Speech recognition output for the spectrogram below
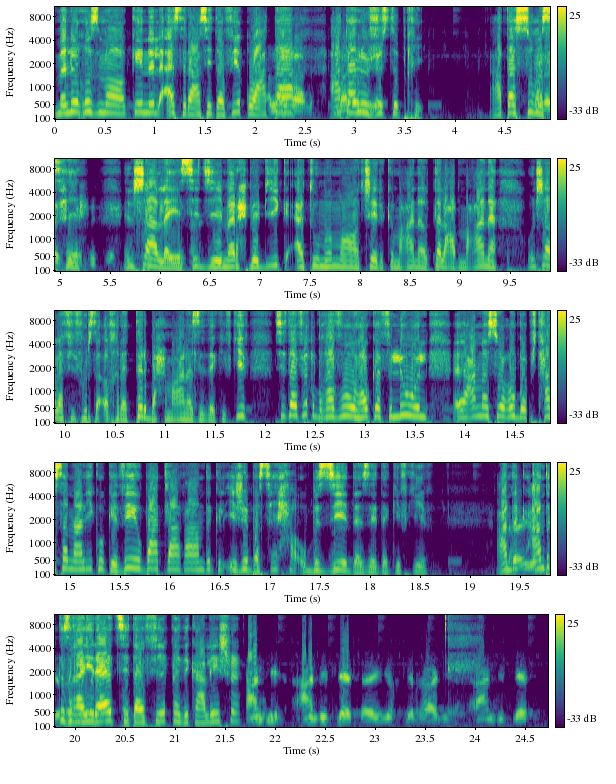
malheureusement كان الأسرع سي توفيق وعطى عطى له juste prix عطى السوم صحيح إن شاء الله يا سيدي مرحبا بيك. à tout moment تشارك معنا وتلعب معنا وإن شاء الله في فرصة أخرى تربح معنا زيدا كيف كيف؟ سي توفيق برافو. هاكا في الأول. آه، عندنا صعوبة باش تحصلنا عليك وكذا وبعد طلعت عندك الإجابة الصحيحة وبالزيادة. زيدا كيف كيف؟ عندك أيوة عندك صغيرات سي توفيق هذيك علاش؟ عندي عندي ثلاثة يا أختي الغالية. عندي ثلاثة.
